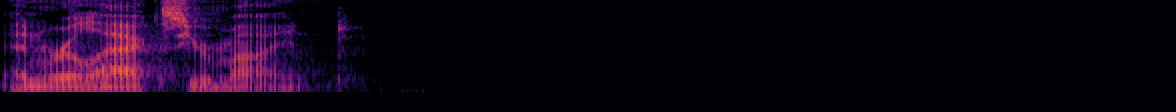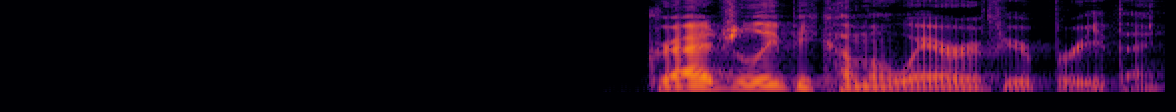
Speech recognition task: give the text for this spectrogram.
and relax your mind. Gradually become aware of your breathing.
